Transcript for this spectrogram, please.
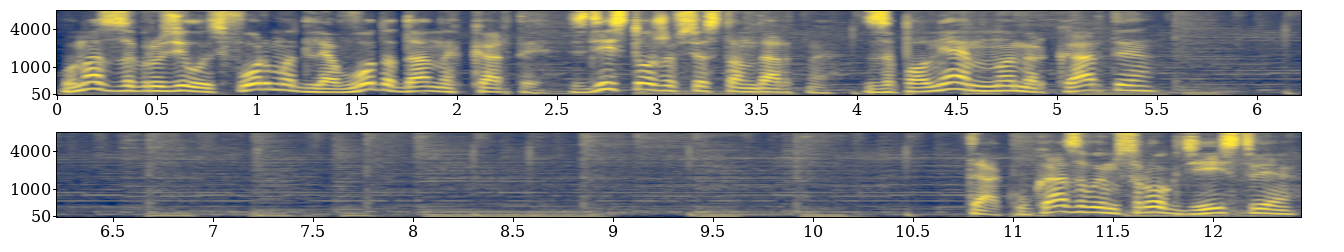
У нас загрузилась форма для ввода данных карты. Здесь тоже все стандартно. Заполняем номер карты. Так, указываем срок действия.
